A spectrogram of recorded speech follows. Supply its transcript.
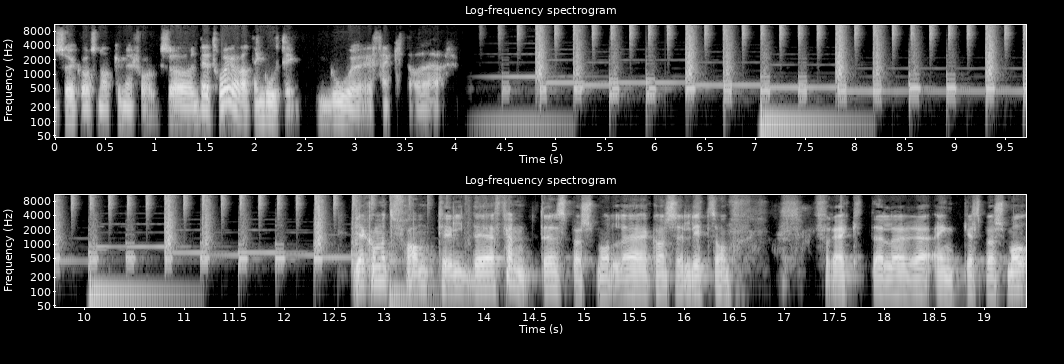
forsøke å snakke med folk. Så det tror jeg har vært en god ting. God effekt av det her. Vi er kommet fram til det femte spørsmålet, kanskje litt sånn frekt eller enkelt spørsmål.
